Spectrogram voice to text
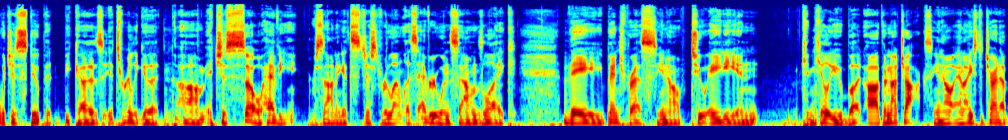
which is stupid because it's really good. Um, it's just so heavy sounding. It's just relentless. Everyone sounds like they bench press, you know, 280 and can kill you, but uh, they're not jocks, you know. And I used to try to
